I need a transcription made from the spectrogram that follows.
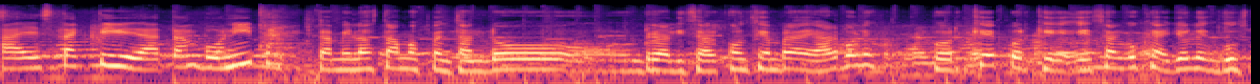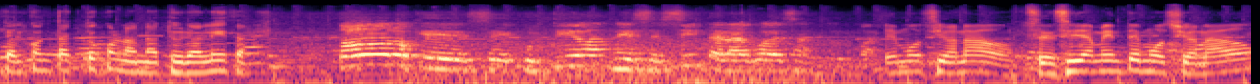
a esta actividad tan bonita. También la estamos pensando realizar con siembra de árboles. ¿Por qué? Porque es algo que a ellos les gusta, el contacto con la naturaleza. Todo lo que se cultiva necesita el agua de Santurbán. Emocionado, sencillamente emocionado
